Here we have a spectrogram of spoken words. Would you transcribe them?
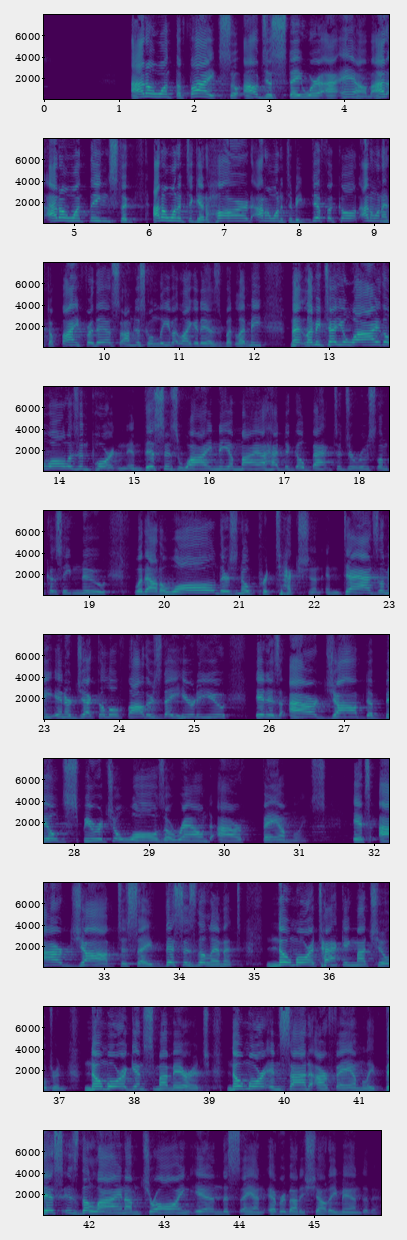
I don't want the fight, so I'll just stay where I am. I, I don't want things to, I don't want it to get hard. I don't want it to be difficult. I don't want to have to fight for this. So I'm just going to leave it like it is. But let me, let, let me tell you why the wall is important. And this is why Nehemiah had to go back to Jerusalem because he knew without a wall, there's no protection. And dads, let me interject a little Father's Day here to you. It is our job to build spiritual walls around our families. It's our job to say, This is the limit. No more attacking my children. No more against my marriage. No more inside our family. This is the line I'm drawing in the sand. Everybody shout amen to them.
